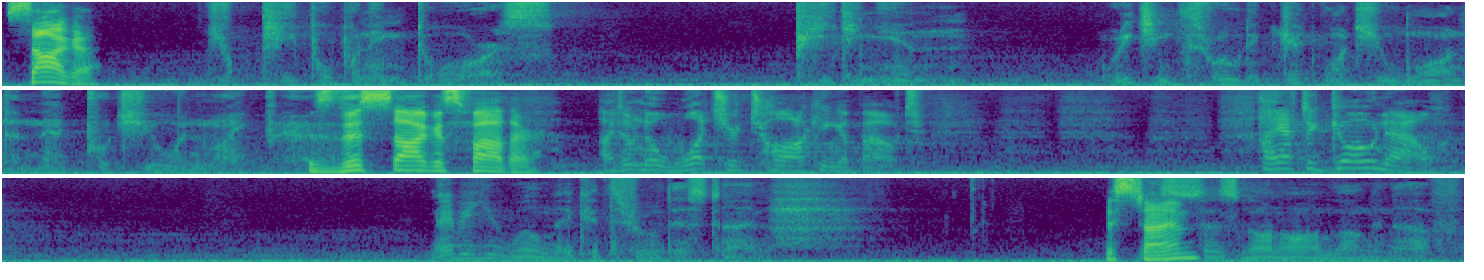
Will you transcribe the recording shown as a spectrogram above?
Saga. You keep opening doors, peeking in, reaching through to get what you want, and that puts you in my path. Is this Saga's father? I don't know what you're talking about. I have to go now. Maybe you will make it through this time. This time? This has gone on long enough.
